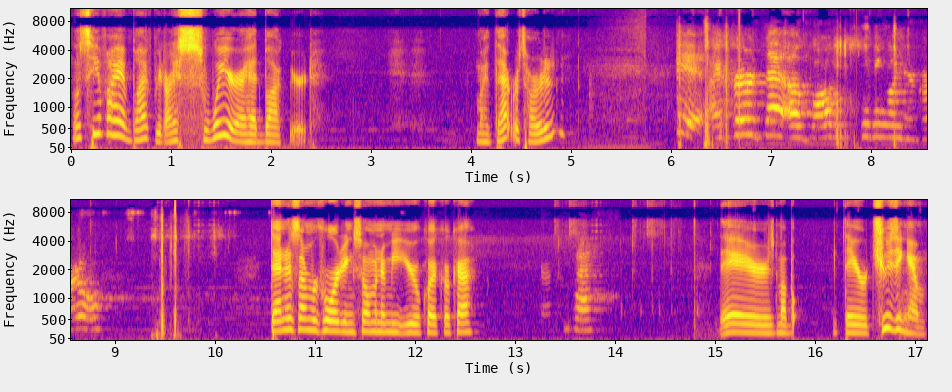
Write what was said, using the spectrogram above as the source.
Let's see if I had Blackbeard. I swear I had Blackbeard. Am I that retarded? I heard that a Bob was hitting on your girl. Dennis, I'm recording, so I'm gonna mute you real quick, okay? Okay. There's my. They're choosing him.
